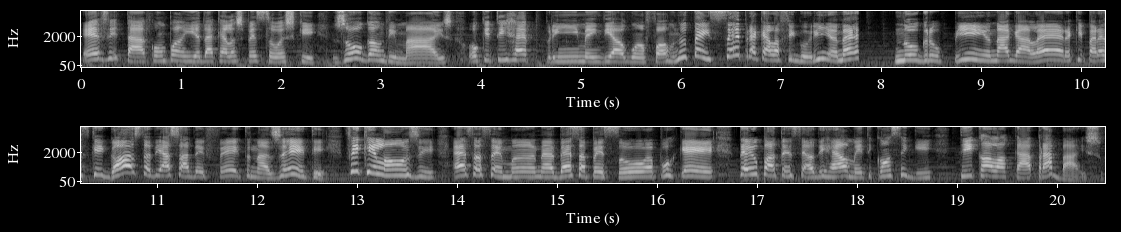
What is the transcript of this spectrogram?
evitar a companhia daquelas pessoas que julgam demais ou que te reprimem de alguma forma. Não tem sempre aquela figurinha, né? No grupinho, na galera que parece que gosta de achar defeito na gente, fique longe essa semana dessa pessoa, porque tem o potencial de realmente conseguir te colocar para baixo.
